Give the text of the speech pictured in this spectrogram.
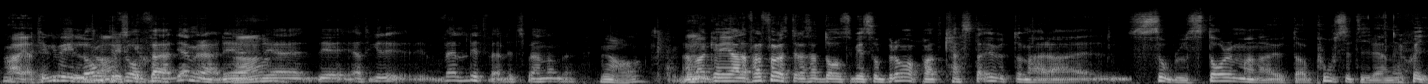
Ja, jag tycker vi är långt Bra. ifrån färdiga med det här. Det, är- Ja. det, är- det, är- jag tycker det är väldigt, väldigt spännande. Ja. Men man kan ju i alla fall föreställa sig att de som är så bra på att kasta ut de här eh, solstormarna utav positiv energi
